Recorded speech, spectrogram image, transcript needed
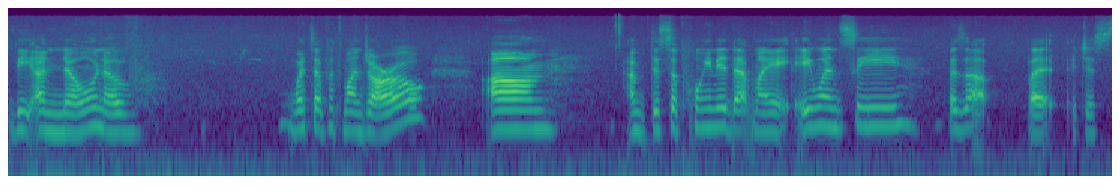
the unknown of what's up with Mounjaro. Um, I'm disappointed that my A1C was up, but it just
